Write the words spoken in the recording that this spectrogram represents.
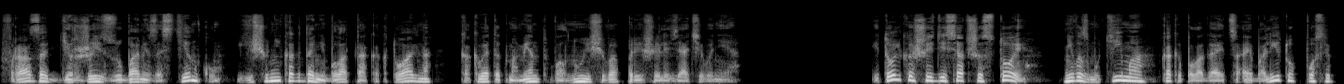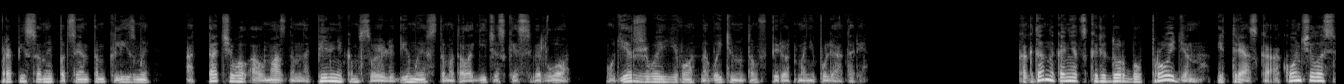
Фраза «держись зубами за стенку» еще никогда не была так актуальна, как в этот момент волнующего пришелезячивания. И только 66-й, невозмутимо, как и полагается Айболиту после прописанной пациентом клизмы, оттачивал алмазным напильником свое любимое стоматологическое сверло, удерживая его на вытянутом вперед манипуляторе. Когда, наконец, коридор был пройден и тряска окончилась,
